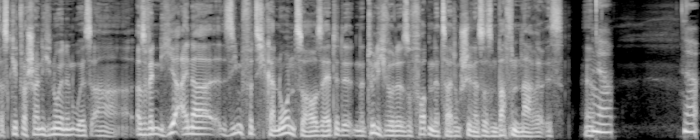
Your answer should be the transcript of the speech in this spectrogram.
Das geht wahrscheinlich nur in den USA. Also wenn hier einer 47 Kanonen zu Hause hätte, natürlich würde sofort in der Zeitung stehen, dass das ein Waffennarre ist. Ja. ja. ja.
